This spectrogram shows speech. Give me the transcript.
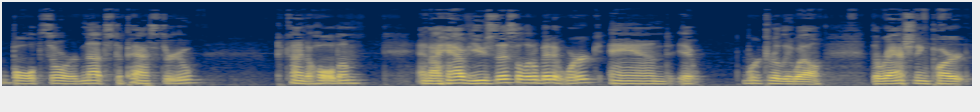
bolts or nuts to pass through to kind of hold them. And I have used this a little bit at work and it worked really well. The ratcheting part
